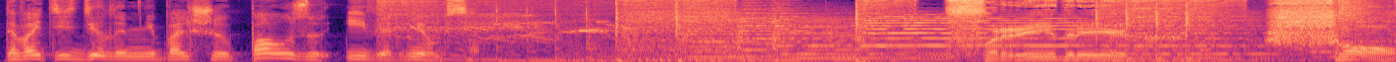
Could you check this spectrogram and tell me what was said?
Давайте сделаем небольшую паузу и вернемся. Фридрих Шоу.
